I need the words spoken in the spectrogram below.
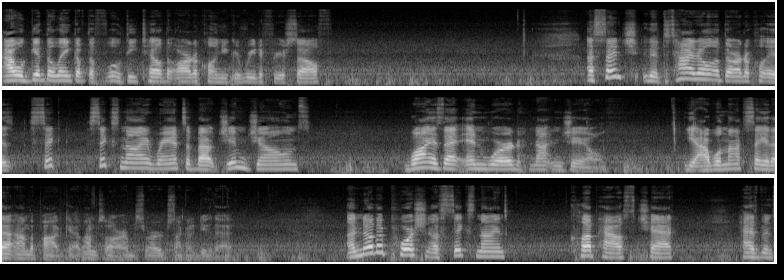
I will give the link of the full detail of the article and you can read it for yourself. Essentially, the title of the article is Six, Six Nine rants about Jim Jones. Why is that N word not in jail? Yeah, I will not say that on the podcast. I'm sorry. I'm sorry. I'm just not going to do that. Another portion of Six Nine's clubhouse chat has been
